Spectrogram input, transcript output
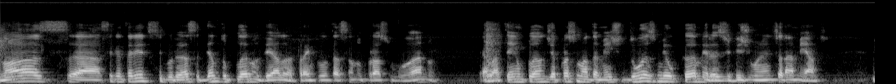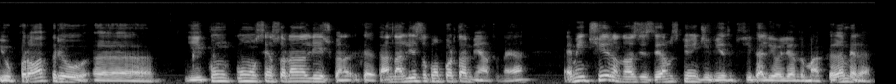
Nós, a Secretaria de Segurança, dentro do plano dela para implantação no próximo ano, ela tem um plano de aproximadamente duas mil câmeras de vídeo monitoramento. E o próprio, uh, e com, com um sensor analítico, analisa o comportamento, né? É mentira nós dizemos que o indivíduo que fica ali olhando uma câmera,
